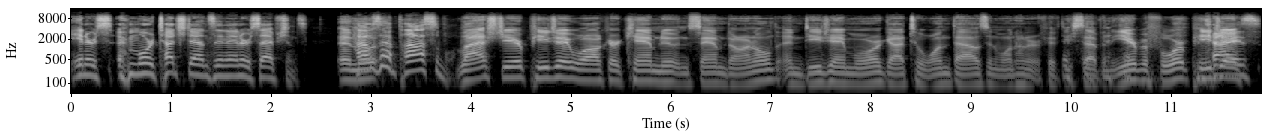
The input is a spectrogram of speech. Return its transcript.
inter- more touchdowns than interceptions. And How lo- that possible? Last year, PJ Walker, Cam Newton, Sam Darnold, and DJ Moore got to 1,157. the year before, PJ Guys,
